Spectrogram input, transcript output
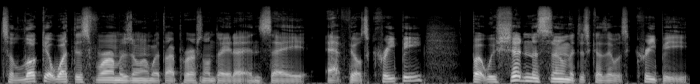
to look at what this firm is doing with our personal data and say, that feels creepy. But we shouldn't assume that just because it was creepy,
